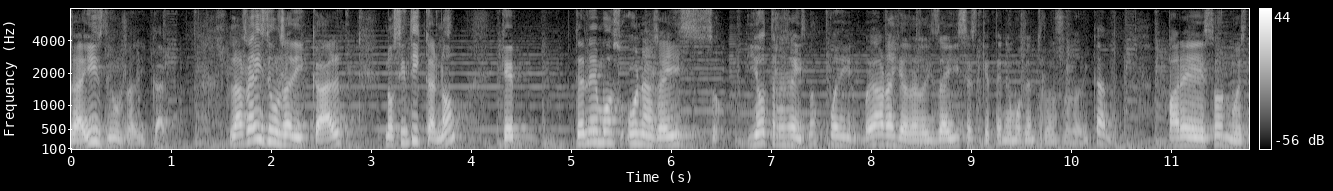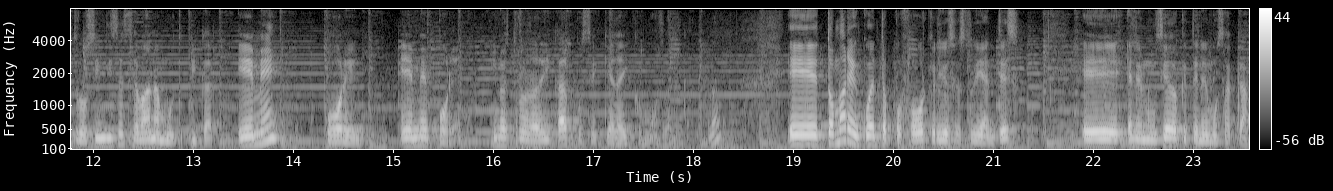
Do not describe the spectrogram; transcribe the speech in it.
raíz de un radical. La raíz de un radical nos indica, ¿no? Que tenemos una raíz y otra raíz, ¿no? Puede ir a las raíces que tenemos dentro de nuestro radicando. Para eso nuestros índices se van a multiplicar m por n, m por n. Y nuestro radical pues se queda ahí como radical. Eh, tomar en cuenta, por favor, queridos estudiantes, eh, el enunciado que tenemos acá.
